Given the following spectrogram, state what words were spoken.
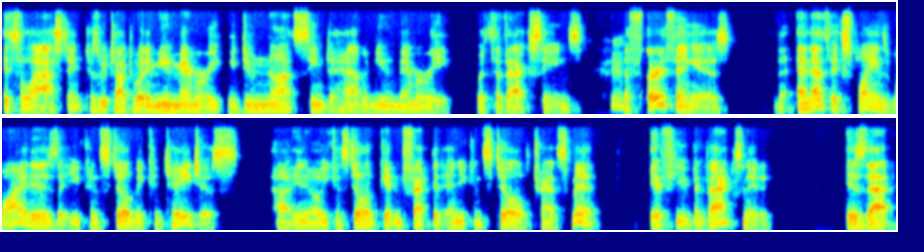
it's lasting because we talked about immune memory. We do not seem to have immune memory with the vaccines. Hmm. The third thing is, and that explains why it is that you can still be contagious. Uh, you know, you can still get infected and you can still transmit if you've been vaccinated is that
